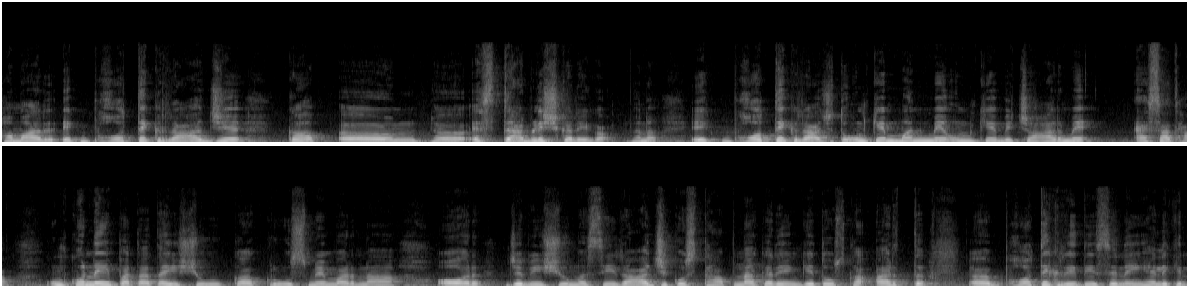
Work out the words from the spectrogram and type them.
हमारे एक भौतिक राज्य का इस्टेब्लिश करेगा, है ना, एक भौतिक राज्य। तो उनके मन में, उनके विचार में ऐसा था। उनको नहीं पता था यीशु का क्रूस में मरना और जब यीशु मसीह राज्य को स्थापना करेंगे तो उसका अर्थ भौतिक रीति से नहीं है लेकिन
